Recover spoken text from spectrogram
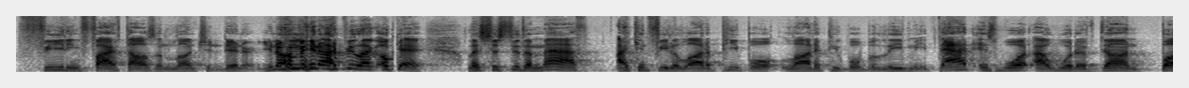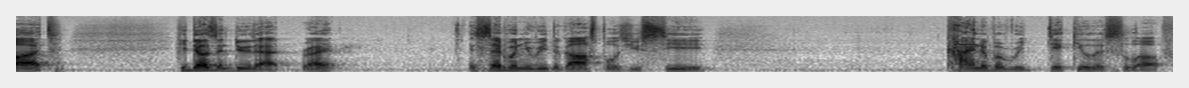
feeding 5,000 lunch and dinner. You know what I mean? I'd be like, okay, let's just do the math. I can feed a lot of people. A lot of people believe me. That is what I would have done. But he doesn't do that, right? Instead, when you read the Gospels, you see kind of a ridiculous love.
